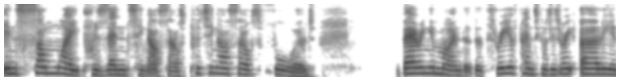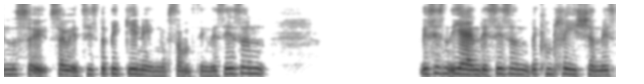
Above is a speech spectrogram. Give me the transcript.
in some way presenting ourselves, putting ourselves forward, bearing in mind that the Three of Pentacles is very early in the suit, so it is the beginning of something. This isn't this isn't the end this isn't the completion this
